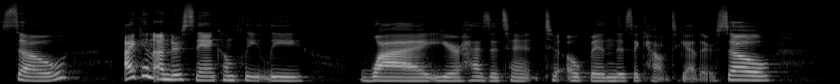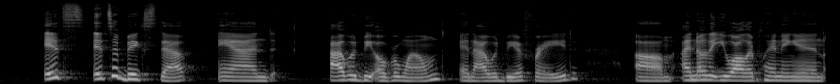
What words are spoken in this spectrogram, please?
So, I can understand completely why you're hesitant to open this account together. So, it's it's a big step and I would be overwhelmed and I would be afraid. Um, I know that you all are planning in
